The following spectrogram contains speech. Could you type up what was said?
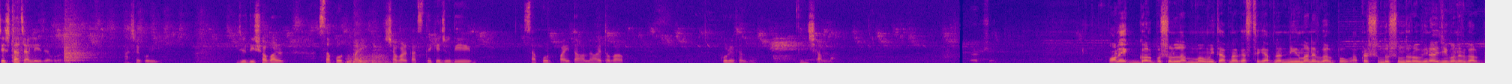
চেষ্টা চালিয়ে যাব। আশা করি যদি সবার সাপোর্ট পাই, সবার কাছ থেকে যদি সাপোর্ট পাই, তাহলে হয়তো বা করে ফেলব, ইনশাল্লাহ। অনেক গল্প শুনলাম, মৌমিতা আপনার কাছ থেকে, আপনার নির্মাণের গল্প, আপনার সুন্দর সুন্দর অভিনয় জীবনের গল্প।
